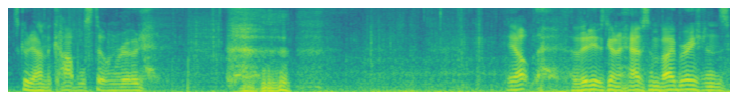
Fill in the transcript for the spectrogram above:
Let's go down the cobblestone road. Yep, the video is going to have some vibrations.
